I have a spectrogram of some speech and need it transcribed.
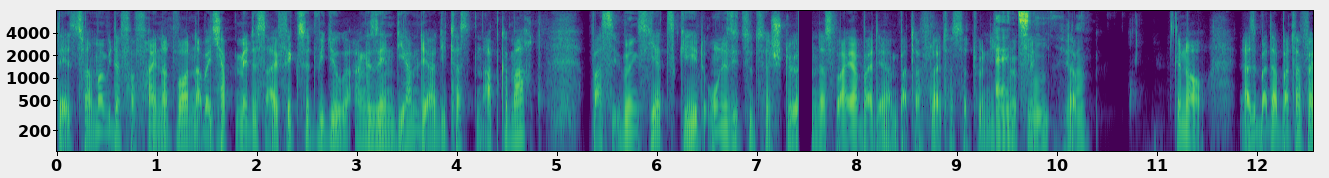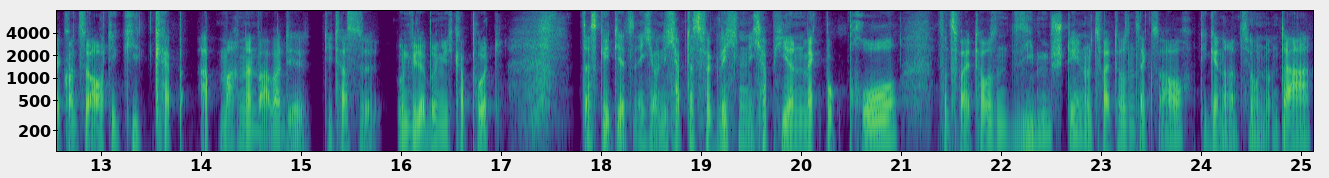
Der ist zwar immer wieder verfeinert worden, aber ich habe mir das iFixit-Video angesehen. Die haben ja die Tasten abgemacht, was übrigens jetzt geht, ohne sie zu zerstören. Das war ja bei der Butterfly-Tastatur nicht Einzeln, möglich. ja. Da, genau. Also bei der Butterfly konntest du auch die Keycap abmachen, dann war aber die, die Taste unwiederbringlich kaputt. Das geht jetzt nicht. Und ich habe das verglichen. Ich habe hier ein MacBook Pro von 2007 stehen und 2006 auch, die Generation. Und da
